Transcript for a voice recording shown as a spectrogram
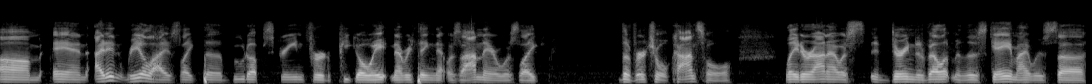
um and i didn't realize like the boot up screen for pico 8 and everything that was on there was like the virtual console later on i was during the development of this game i was uh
